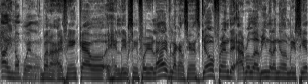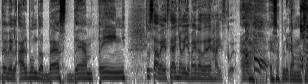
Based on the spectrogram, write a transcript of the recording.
Ay, no puedo. Bueno, al fin y al cabo es el Lip Sync for Your Life. La canción es Girlfriend de Avril Lavigne del año 2007 del álbum The Best Damn Thing. Tú sabes, este año que yo me gradué de high school. Ah, eso explica mucho.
